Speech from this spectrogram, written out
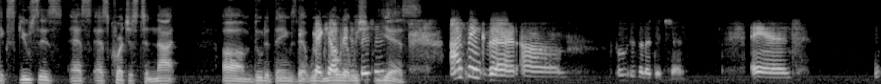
excuses as as crutches to not um do the things that we Make know that we should yes. I think that um, food is an addiction, and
